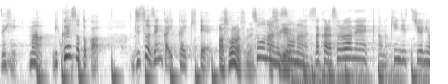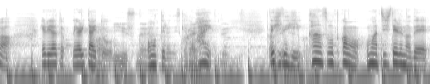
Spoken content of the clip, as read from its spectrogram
ぜひ、まあ、リクエストとか、実は前回一回来て、あ、そうなんですね。そうなんです、あそうなんです。だからそれはね、あの、近日中にはやりたいと、やりたいとあいいですね。思ってるんですけど、はい。はい。ぜぜひ。ひぜひ、感想とかもお待ちしてるので、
